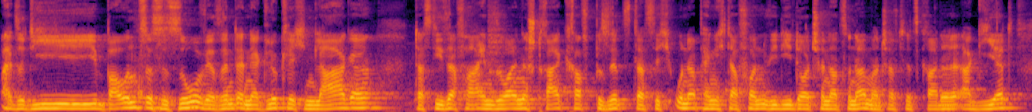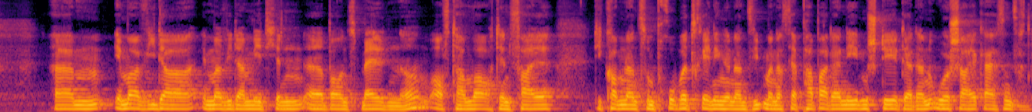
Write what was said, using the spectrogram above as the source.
Also die, bei uns ist es so, wir sind in der glücklichen Lage, dass dieser Verein so eine Strahlkraft besitzt, dass sich unabhängig davon, wie die deutsche Nationalmannschaft jetzt gerade agiert, ähm, immer wieder, immer wieder Mädchen äh, bei uns melden. Ne? Oft haben wir auch den Fall, die kommen dann zum Probetraining und dann sieht man, dass der Papa daneben steht, der dann Urschalker ist und sagt,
